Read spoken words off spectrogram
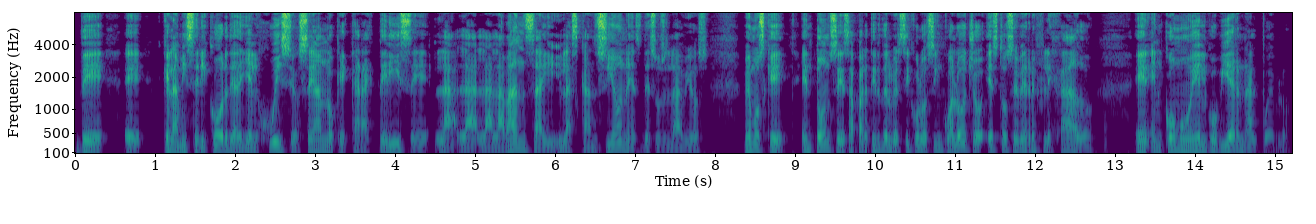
de eh, que la misericordia y el juicio sean lo que caracterice la, la, alabanza y, las canciones de sus labios, Vemos que entonces, a partir del versículo 5 al 8, esto se ve reflejado en, cómo Él gobierna al pueblo.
